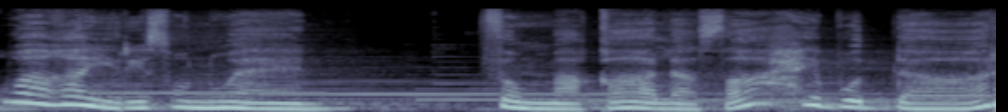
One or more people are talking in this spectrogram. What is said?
وغير صنوان. ثم قال صاحب الدار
